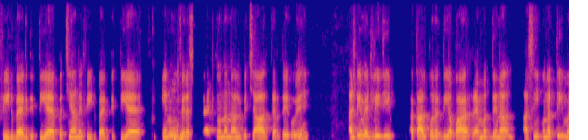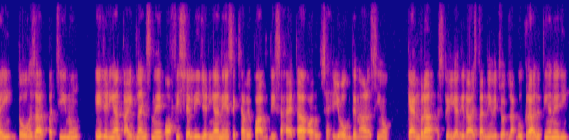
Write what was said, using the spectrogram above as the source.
ਫੀਡਬੈਕ ਦਿੱਤੀ ਹੈ ਬੱਚਿਆਂ ਨੇ ਫੀਡਬੈਕ ਦਿੱਤੀ ਹੈ ਇਹਨੂੰ। ਫਿਰ ਅਸੀਂ ਬੈਠ ਕੇ ਉਹਨਾਂ ਨਾਲ ਵਿਚਾਰ ਕਰਦੇ ਹੋਏ ਅਲਟੀਮੇਟਲੀ ਜੀ ਅਕਾਲ ਪੁਰਖ ਦੀ ਅਪਾਰ ਰਹਿਮਤ ਦੇ ਨਾਲ ਅਸੀਂ 29 ਮਈ 2025 ਨੂੰ ਇਹ ਜਿਹੜੀਆਂ ਗਾਈਡਲਾਈਨਸ ਨੇ ਆਫੀਸ਼ੀਅਲੀ ਜਿਹੜੀਆਂ ਨੇ ਸਿੱਖਿਆ ਵਿਭਾਗ ਦੀ ਸਹਾਇਤਾ ਔਰ ਸਹਿਯੋਗ ਦੇ ਨਾਲ ਅਸੀਂ ਉਹ ਕੈਨਬਰਾ ਆਸਟ੍ਰੇਲੀਆ ਦੀ ਰਾਜਧਾਨੀ ਵਿੱਚ ਲਾਗੂ ਕਰਾ ਦਿੱਤੀਆਂ ਨੇ ਜੀ।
